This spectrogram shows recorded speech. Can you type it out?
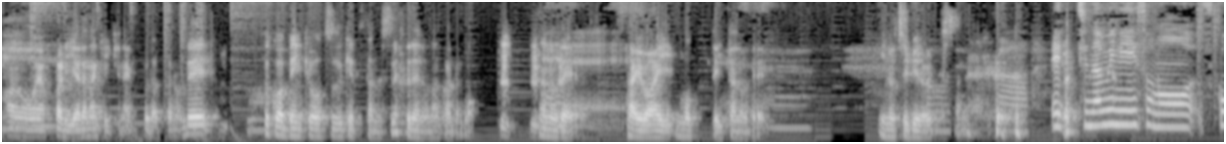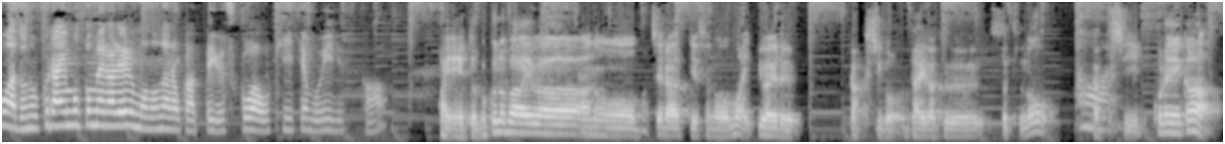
あの、やっぱりやらなきゃいけないことだったので、そこは勉強を続けてたんですね、船の中でも。なので、幸い持っていたので、命拾いでしたね。え、ちなみに、その、スコアどのくらい求められるものなのかっていうスコアを聞いてもいいですか？はい、えっ、ー、と、僕の場合は、あの、バチェラーっていう、その、まあ、いわゆる学士号、大学卒の学士、はい、これが、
